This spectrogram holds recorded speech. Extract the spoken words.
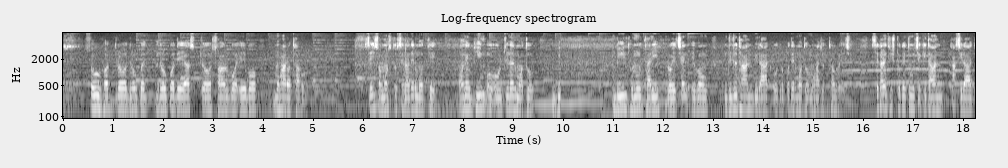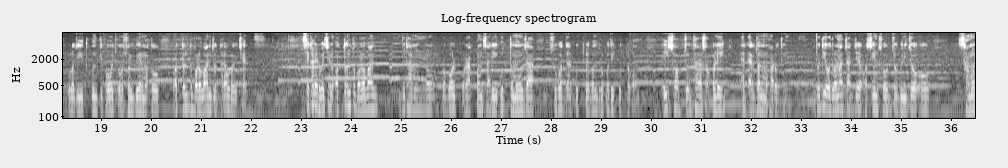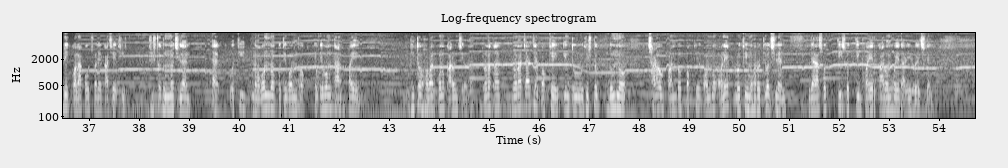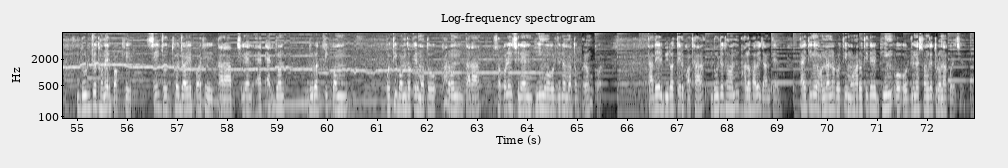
সৌভদ্র দ্রৌপদ দ্রৌপদেয়াশ্চ সর্ব এব মহারথাহ। সেই সমস্ত সেনাদের মধ্যে অনেক ভীম ও অর্জুনের মতো বীর ধনুর্ধারী রয়েছেন এবং যুযুধান, বিরাট ও দ্রৌপদের মতো মহাযোদ্ধাও রয়েছে সেখানে ধৃষ্টকেতু চেকিতান কাশীরাজ, পুরজিৎ, কুন্তিভোজ ও শৈবের মতো অত্যন্ত বলবান যোদ্ধারাও রয়েছেন। সেখানে রয়েছেন অত্যন্ত বলবান যুধামুন্ন প্রবল পরাক্রমশালী উত্তমৌজা সুভদ্রার পুত্র এবং দ্রৌপদীর পুত্রগণ। এই সব যোদ্ধারা সকলেই এক, একজন মহারথী। যদিও দ্রোণাচার্যের অসীম শৌর্য, বীর্য ও সামরিক কলা কৌশলের কাছে ধৃষ্টদুম্ন ছিলেন এক অতি নগণ্য প্রতিবন্ধক এবং তার ভয়ে ভীত হওয়ার কোনো কারণ ছিল না। দ্রোণাচা- দ্রোণাচার্যের পক্ষে কিন্তু ধৃষ্টদুম্ন ছাড়াও পাণ্ডব পক্ষে অন্য অনেক রথী মহারথীও ছিলেন, যারা সত্যি সত্যি ভয়ের কারণ হয়ে দাঁড়িয়ে রয়েছিলেন। দুর্যোধনের পক্ষে সেই যুদ্ধ জয়ের পথে তারা ছিলেন এক একজন দূরত্রিকম প্রতিবন্ধকের মতো, কারণ তারা সকলেই ছিলেন ভীম ও অর্জুনের মতো ভয়ঙ্কর। তাদের বীরত্বের কথা দুর্যোধন ভালোভাবে জানতেন, তাই তিনি অন্যান্য রথী মহারথীদের ভীম ও অর্জুনের সঙ্গে তুলনা করেছেন।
